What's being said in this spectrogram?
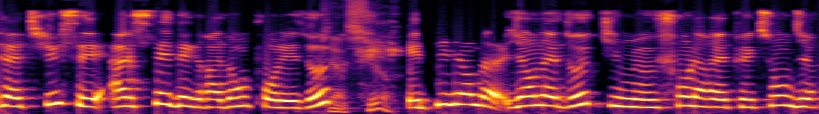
là-dessus. C'est assez dégradant pour les autres. Et puis il y en a, a d'autres qui me font la réflexion de dire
